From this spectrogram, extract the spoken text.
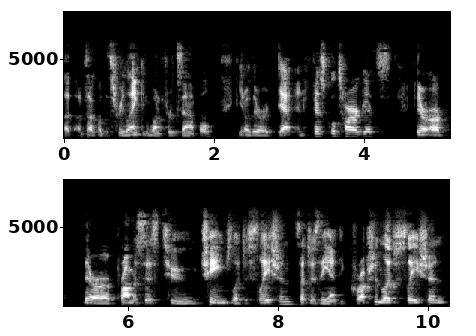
Uh, I'm talking about the Sri Lankan one, for example. You know, there are debt and fiscal targets. There are there are promises to change legislation, such as the anti corruption legislation,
